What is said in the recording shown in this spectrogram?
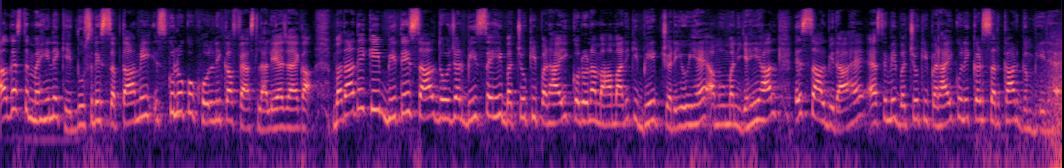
अगस्त महीने के दूसरे सप्ताह में स्कूलों को खोलने का फैसला लिया जाएगा। बता दें कि बीते साल 2020 से ही बच्चों की पढ़ाई कोरोना महामारी की भेंट चढ़ी हुई है। अमूमन यही हाल इस साल भी रहा है। ऐसे में बच्चों की पढ़ाई को लेकर सरकार गंभीर है।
